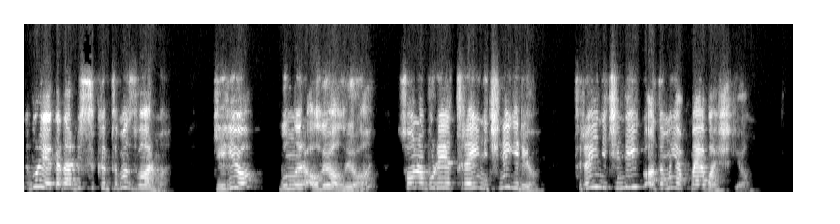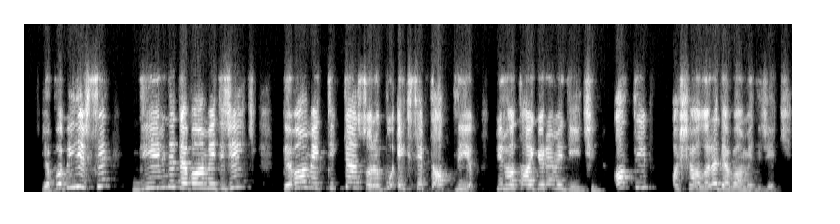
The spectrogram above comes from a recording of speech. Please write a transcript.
Şimdi buraya kadar bir sıkıntımız var mı? Geliyor, bunları alıyor alıyor. Sonra buraya try'in içine giriyor. Try'in içinde ilk adımı yapmaya başlıyor. Yapabilirse diğerine devam edecek. Devam ettikten sonra bu accept'i atlayıp bir hata göremediği için atlayıp aşağılara devam edecek.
